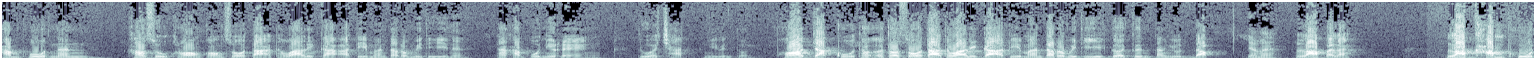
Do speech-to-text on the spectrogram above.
คำพูดนั้นเข้าสู่ครองของโสตทวาริกะอติมันตรมวิถีนะถ้าคำพูดนี่แรงหรือว่าชัดนี้เป็นต้น พอจักขู่เท่าโสตทวาริกาอติมันตรมวิถีเกิดขึ้นตั้งอยู่ดับใช่ไหมรับอะไร รับคำพูด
